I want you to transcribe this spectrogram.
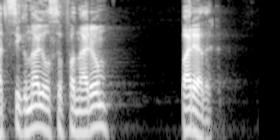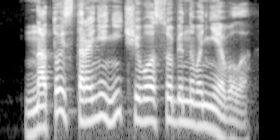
отсигналился фонарем. Порядок. На той стороне ничего особенного не было –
